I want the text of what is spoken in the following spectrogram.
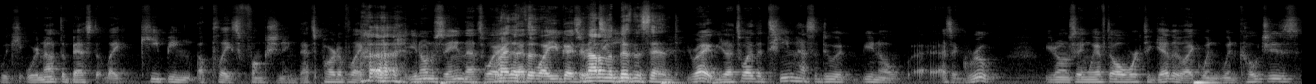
we we're not the best at like keeping a place functioning. That's part of like what- you know what I'm saying. That's why right, that's the- why you guys are not on the business end. Right. That's why the team has to do it, you know, as a group. You know what I'm saying? We have to all work together. Like when, when coaches,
